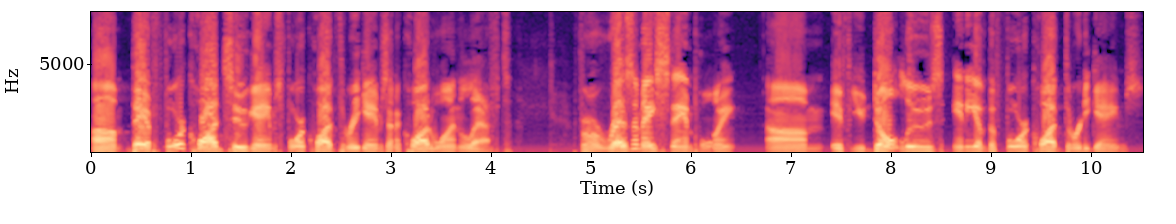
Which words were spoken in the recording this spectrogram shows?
Um, they have four quad two games, four quad three games, and a quad one left. From a resume standpoint, um, if you don't lose any of the four quad three games,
